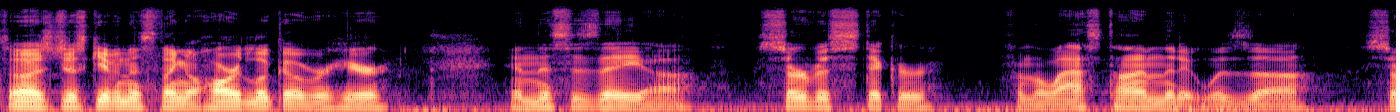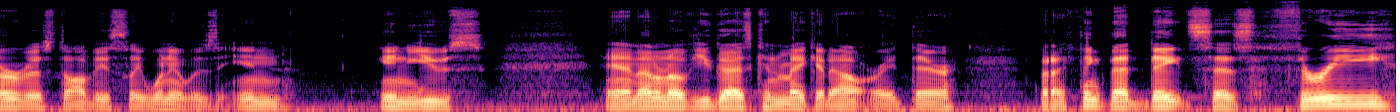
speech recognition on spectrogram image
So I was just giving this thing a hard look over here, and this is a uh, service sticker from the last time that it was uh, serviced, obviously when it was in in use. And I don't know if you guys can make it out right there, but I think that date says 3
